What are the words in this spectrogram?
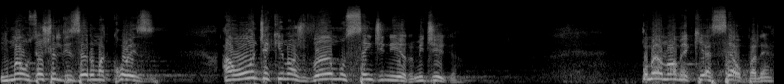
Irmãos, deixa eu lhe dizer uma coisa. Aonde é que nós vamos sem dinheiro? Me diga. Como é o nome aqui? É Selpa, né?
